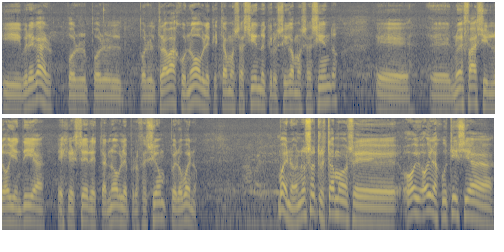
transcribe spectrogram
y bregar por, el, trabajo noble que estamos haciendo y que lo sigamos haciendo. Eh, eh, no es fácil hoy en día ejercer esta noble profesión, pero bueno. Bueno, nosotros estamos, hoy, hoy la justicia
